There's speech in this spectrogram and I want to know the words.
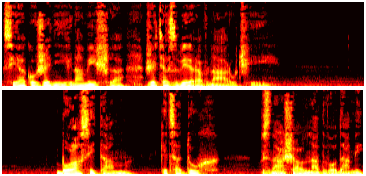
si ako ženích namýšľa, že ťa zviera v náručí. Bola si tam, keď sa duch vznášal nad vodami?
